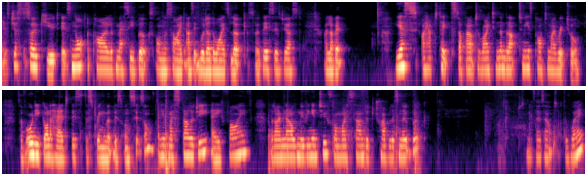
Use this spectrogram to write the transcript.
it's just so cute. It's not a pile of messy books on the side as it would otherwise look. So this is just, I love it. Yes, I have to take the stuff out to write in them, but that to me is part of my ritual. So I've already gone ahead. This is the string that this one sits on. So here's my Stalogy A5 that I'm now moving into from my standard traveler's notebook. Just move those out of the way.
